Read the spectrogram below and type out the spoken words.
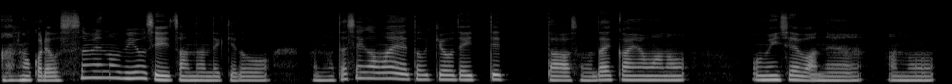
あのこれおすすめの美容師さんなんだけどあの私が前東京で行ってたその代官山のお店はねあの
